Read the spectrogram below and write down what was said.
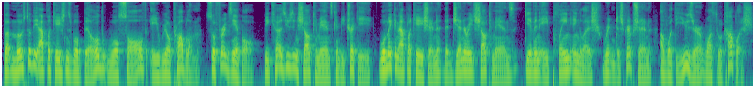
But most of the applications we'll build will solve a real problem. So, for example, because using shell commands can be tricky, we'll make an application that generates shell commands given a plain English written description of what the user wants to accomplish.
